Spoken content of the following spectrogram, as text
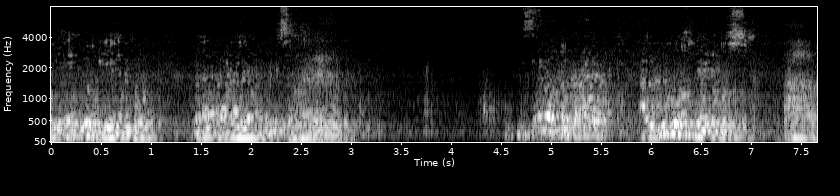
oyendo, viendo la radio de la alrededor. Y Quisiera tocar algunos de los, ah,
